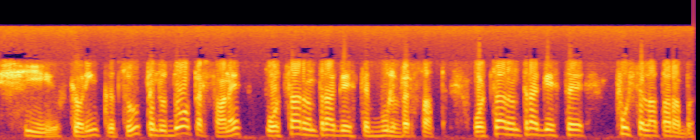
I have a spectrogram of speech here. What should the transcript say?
și Florin Câțu, pentru două persoane, o țară întreagă este bulversată. O țară întreagă este pusă la tarabă.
